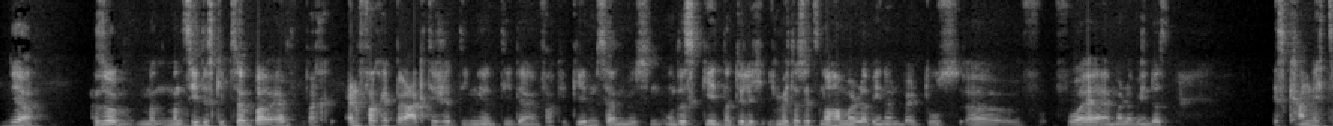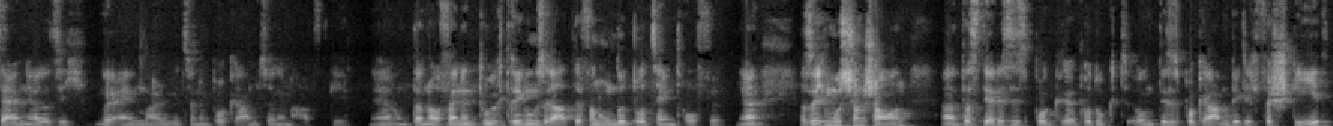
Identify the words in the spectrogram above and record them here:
Ja, also man, man, sieht, es gibt so ein paar einfach, einfache praktische Dinge, die da einfach gegeben sein müssen. Und es geht natürlich, ich möchte das jetzt noch einmal erwähnen, weil du es äh, vorher einmal erwähnt hast, es kann nicht sein, ja, dass ich nur einmal mit so einem Programm zu einem Arzt gehe ja, und dann auf eine Durchdringungsrate von 100% hoffe. Ja. Also ich muss schon schauen, äh, dass der dieses Produkt und dieses Programm wirklich versteht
